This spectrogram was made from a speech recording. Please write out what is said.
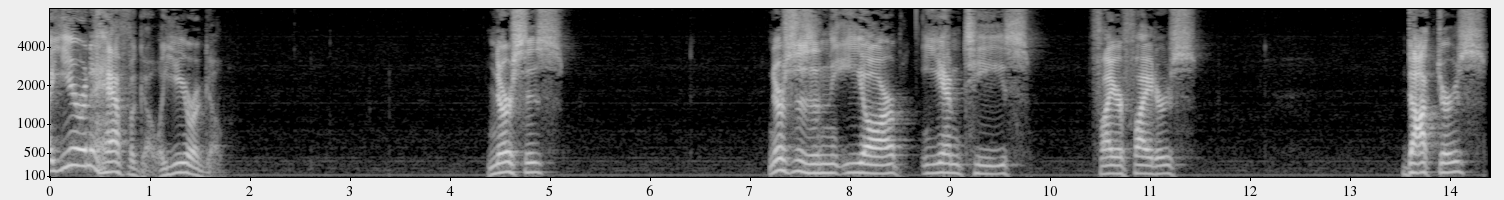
A year and a half ago, a year ago, nurses, nurses in the ER, EMTs, firefighters, doctors,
